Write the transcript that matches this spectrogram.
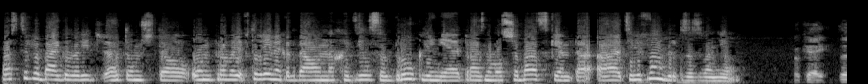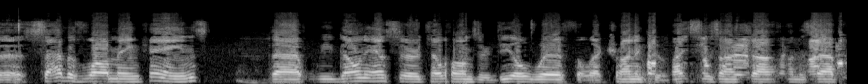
Пастор Рабай говорит о том, что он проводил- в то время, когда он находился в Бруклине, праздновал шаббат с кем-то, а телефон вдруг зазвонил. Okay, the Sabbath law maintains that we don't answer telephones or deal with electronic devices on Sha- on the Sabbath.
